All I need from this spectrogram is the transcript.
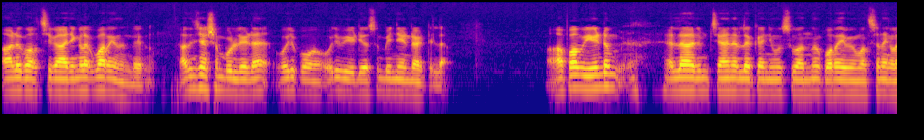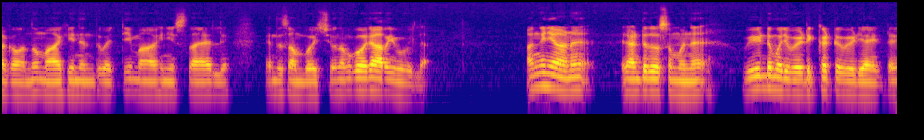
ആൾ കുറച്ച് കാര്യങ്ങളൊക്കെ പറയുന്നുണ്ടായിരുന്നു. അതിനുശേഷം പുള്ളിയുടെ ഒരു ഒരു വീഡിയോസും പിന്നെ ഉണ്ടായിട്ടില്ല. അപ്പോൾ വീണ്ടും എല്ലാവരും ചാനലിലൊക്കെ ന്യൂസ് വന്നു കുറേ വിമർശനങ്ങളൊക്കെ വന്നു. മാഹിൻ എന്ത് പറ്റി? മാഹിന് ഇസ്രായേലിൽ എന്ത് സംഭവിച്ചു? നമുക്ക് ഒരു അറിവുമില്ല അങ്ങനെയാണ് രണ്ട് ദിവസം മുന്നേ വീണ്ടും ഒരു വെടിക്കെട്ട് വീഡിയോ ആയിട്ട്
